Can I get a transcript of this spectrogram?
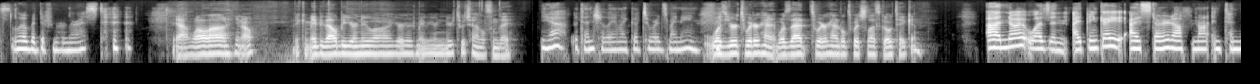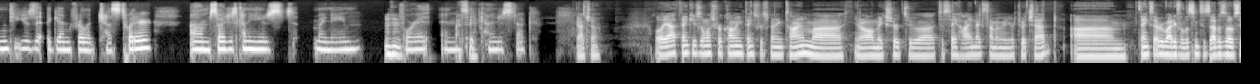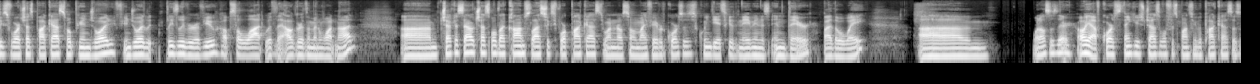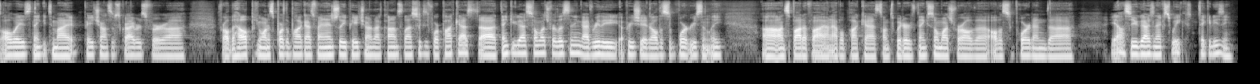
it's a little bit different from the rest. yeah, well, uh, you know, you can maybe that'll be your new uh your maybe your new Twitch handle someday. Yeah, potentially, I might go towards my name. was your Twitter hand was that Twitter handle Twitch Let's Go taken? Uh no, it wasn't. I think I I started off not intending to use it again for like chess Twitter. Um so I just kind of used my name mm-hmm. for it and it kind of just stuck. Gotcha. Well, yeah, thank you so much for coming. Thanks for spending time. Uh, you know, I'll make sure to uh, to say hi next time I'm in your Twitch chat. Um, thanks everybody for listening to this episode of 64 Chess Podcast. Hope you enjoyed. If you enjoyed, please leave a review. Helps a lot with the algorithm and whatnot. Um, check us out, chessable.com slash 64 podcast. You want to know some of my favorite courses? Queen D8 Scandinavian is in there, by the way. Um, what else is there? Oh yeah, of course. Thank you, Chessable, for sponsoring the podcast as always. Thank you to my Patreon subscribers for uh, for all the help. If you want to support the podcast financially, patreon.com slash 64 podcast. Uh, thank you guys so much for listening. I've really appreciated all the support recently uh, on Spotify, on Apple Podcasts, on Twitter. Thanks so much for all the all the support. And uh, yeah, I'll see you guys next week. Take it easy.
